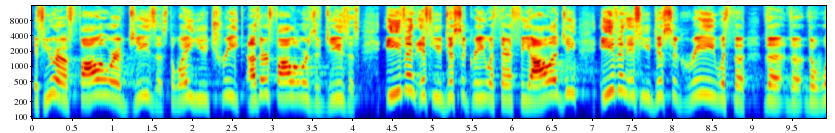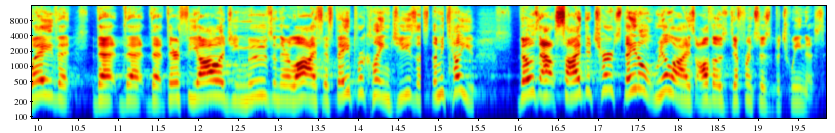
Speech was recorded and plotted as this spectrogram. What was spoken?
if you are a follower of Jesus, the way you treat other followers of Jesus, even if you disagree with their theology, even if you disagree with the, the, the, the way that, that, that, that their theology moves in their life, if they proclaim Jesus, let me tell you, those outside the church, they don't realize all those differences between us.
